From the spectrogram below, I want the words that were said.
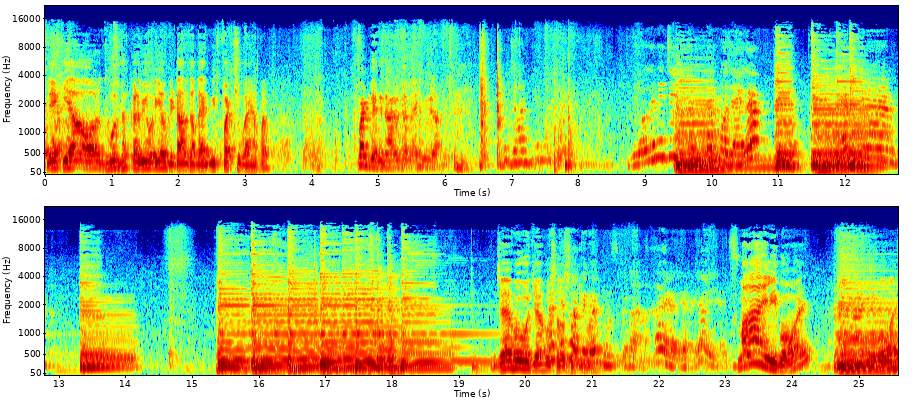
प्ले किया और धूल धक्कड़ भी हो रही है और गिटार का बैग भी फट चुका है यहाँ पर। फट गया गिटार का बैग भी मेरा। गिरोगे नीचे? टम टम हो जाएगा। जय हो जय हो Saraswati. Smiley boy smiley boy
